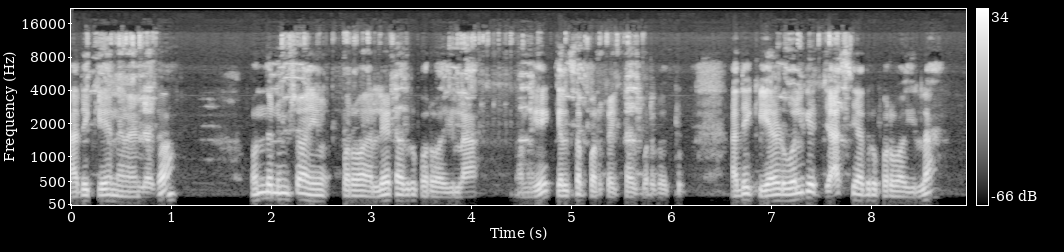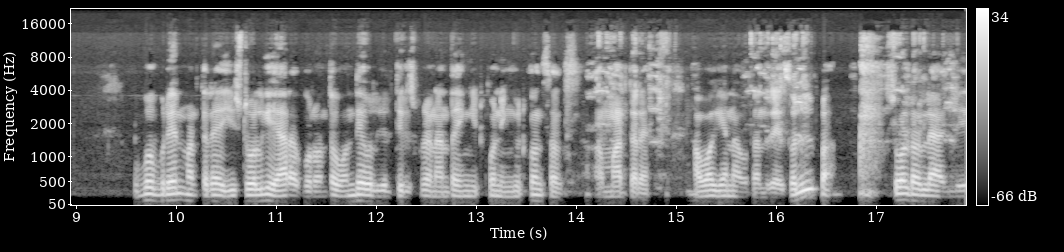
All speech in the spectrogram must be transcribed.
ಅದಕ್ಕೆ ನಾನು ಹೇಳೋದು? ಒಂದು ನಿಮಿಷ ಪರವಾಗಿ ಲೇಟ್ ಆದರೂ ಪರವಾಗಿಲ್ಲ. ನಮಗೆ ಕೆಲಸ ಪರ್ಫೆಕ್ಟ್ ಆಗಿ ಬರಬೇಕು. ಅದಕ್ಕೆ ಎರಡು ಹೊಲಿಗೆ ಜಾಸ್ತಿ ಆದರೂ ಪರವಾಗಿಲ್ಲ. ಒಬ್ಬೊಬ್ರು ಏನು ಮಾಡ್ತಾರೆ? ಇಷ್ಟು ಹೊಲಿಗೆ ಯಾರು ಅಂತ ಒಂದೇ ಹೊಲಿಗೆ ತಿರ್ಸ್ಬಿಡೋಣ ಅಂತ ಹಿಂಗೆ ಇಟ್ಕೊಂಡು ಹಿಂಗೆ ಇಟ್ಕೊಂಡು ಸಾಕ್ಸ್, ಮಾಡ್ತಾರೆ. ಅವಾಗ ಏನಾಗುತ್ತೆ ಅಂದ್ರೆ ಸ್ವಲ್ಪ ಶೋಲ್ಡರ್ಲೇ ಆಗಲಿ,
